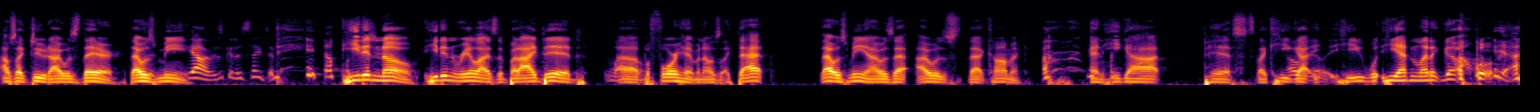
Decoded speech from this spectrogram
I was like, "Dude, I was there. That was me." Yeah, I was gonna say, did he know? He didn't know. He didn't realize it, but I did Wow. uh, before him and I was like, "That that was me. I was that I was that comic." and he got pissed. Like he Oh, got really? he he hadn't let it go. yeah.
